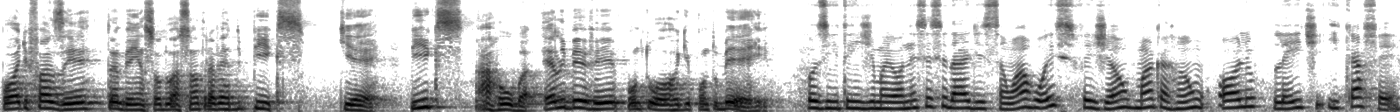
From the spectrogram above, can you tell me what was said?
pode fazer também a sua doação através de Pix, que é pix.lbv.org.br. Os itens de maior necessidade são arroz, feijão, macarrão, óleo, leite e café.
